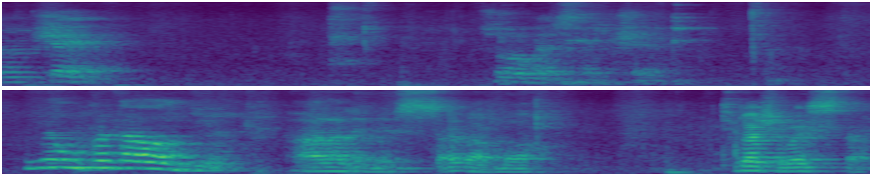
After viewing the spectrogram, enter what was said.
Non c'è. Solo questa c'è. Abbiamo comprato oggi. Ah, l'hai messa, eh, vabbè. Ti piace questa?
